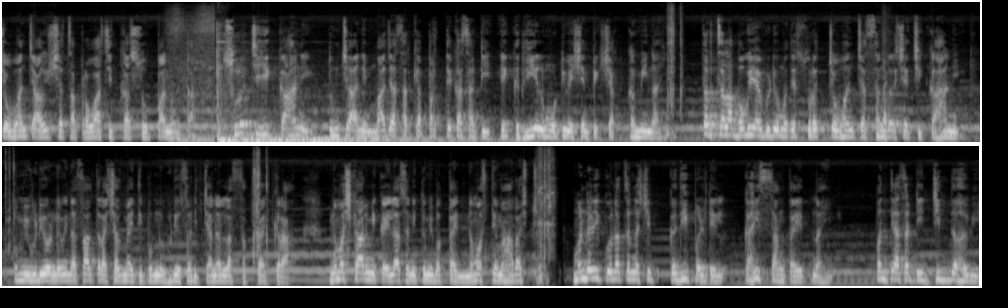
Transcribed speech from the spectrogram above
चव्हाणच्या आयुष्याचा प्रवास इतका सोपा नव्हता. सूरजची ही कहाणी तुमच्या आणि माझ्यासारख्या प्रत्येकासाठी एक रिअल मोटिवेशनपेक्षा कमी नाही. तर चला बघूया व्हिडिओमध्ये सूरज चव्हाणच्या संघर्षाची कहाणी. तुम्ही व्हिडिओवर नवीन असाल तर अशाच माहितीपूर्ण व्हिडिओसाठी चॅनलला सबस्क्राईब करा. नमस्कार मी कैलास आणि तुम्ही बघताय नमस्ते महाराष्ट्र. मंडळी कोणाचं नशीब कधी पलटेल काहीच सांगता येत नाही. पण त्यासाठी जिद्द हवी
